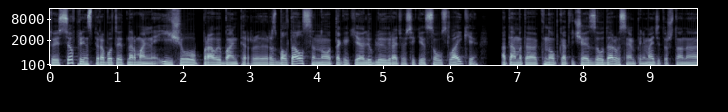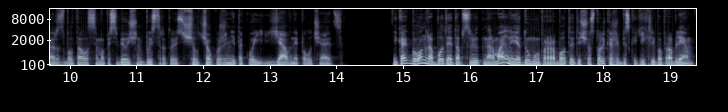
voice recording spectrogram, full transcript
То есть все, в принципе, работает нормально. И еще правый бампер э, разболтался, но так как я люблю играть во всякие соус-лайки, а там эта кнопка отвечает за удар, вы сами понимаете, то, что она разболталась сама по себе очень быстро, то есть щелчок уже не такой явный получается. И как бы он работает абсолютно нормально, я думаю, проработает еще столько же без каких-либо проблем.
